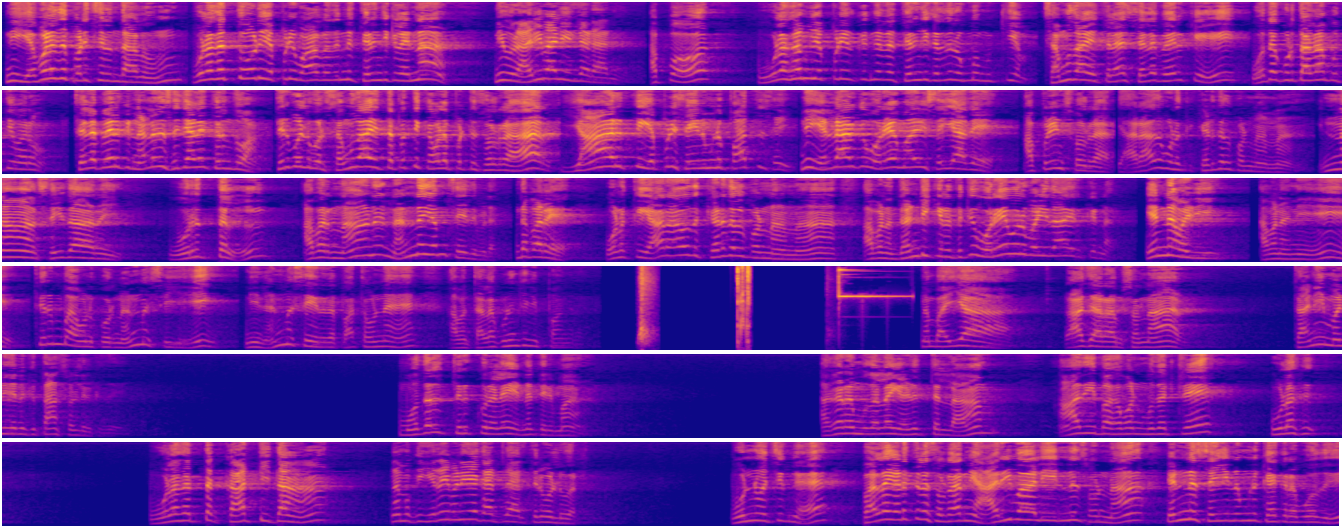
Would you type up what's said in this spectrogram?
நீ எவ்வளவு படிச்சிருந்தாலும் உலகத்தோடு எப்படி வாழ்றதுன்னு தெரிஞ்சுக்கலன்னா நீ ஒரு அறிவாளி இல்லடான்னு அப்போ உலகம் எப்படி இருக்குங்கிறத தெரிஞ்சுக்கிறது ரொம்ப முக்கியம். சமுதாயத்துல சில பேருக்கு உத கொடுத்தாதான் புத்தி வரும். சில பேருக்கு நல்லது செஞ்சாலே திருந்துவான். திருவள்ளுவர் சமுதாயத்தை பத்தி கவலைப்பட்டு சொல்றார் யாருக்கு எப்படி செய்யணும்னு பார்த்து செய். நீ எல்லாருக்கும் ஒரே மாதிரி செய்யாதே அப்படின்னு சொல்றார். யாராவது உனக்கு கெடுதல் பண்ணான்னா இன்னா செய்தாரை ஒருத்தல் அவர் நானு நன்னயம் செய்துவிட இந்த பாரு உனக்கு யாராவது கெடுதல் பண்ணான்னா அவனை தண்டிக்கிறதுக்கு ஒரே ஒரு வழிதான் இருக்குன்னார் என்ன வழி? அவனை நீ திரும்ப அவனுக்கு ஒரு நன்மை செய்ய நீ நன்மை செய்யறத பார்த்த உடனே அவன் தலை குனிஞ்சு நிற்பாங்க நம்ம ஐயா ராஜாராம் சொன்னார் தனி மனிதனுக்கு தான் சொல்லிருக்குது. முதல் திருக்குறளே என்ன தெரியுமா? அகர முதல எழுத்தெல்லாம் ஆதி பகவன் முதற்றே உலகு. உலகத்தை காட்டி தான் நமக்கு இறைவனையே காட்டுறார் திருவள்ளுவர். ஒன்று வச்சுங்க பல இடத்துல சொல்றார் நீ அறிவாளின்னு சொன்னா என்ன செய்யணும்னு கேட்கிற போது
